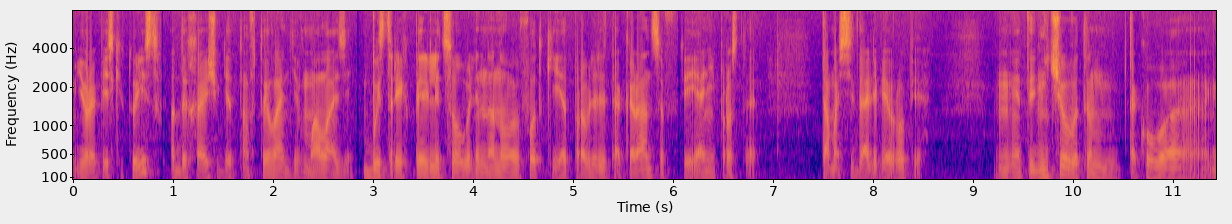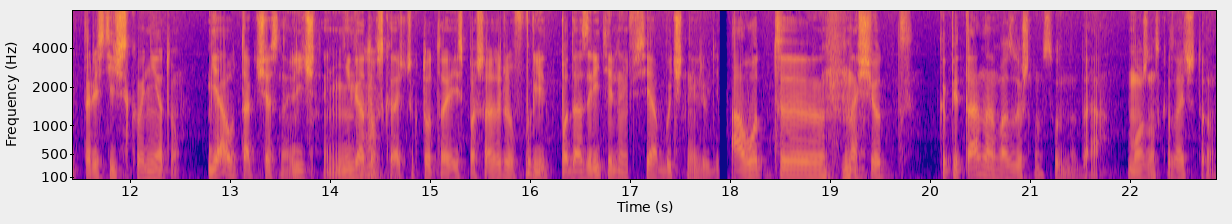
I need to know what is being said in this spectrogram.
европейских туристов, отдыхающих где-то там в Таиланде, в Малайзии. Быстро их перелицовывали на новые фотки и отправляли так иранцев, и они просто там оседали в Европе это ничего в этом такого террористического нету. Я вот так, честно, лично не готов сказать, что кто-то из пассажиров выглядит подозрительным, все обычные люди. А вот э, насчет капитана воздушного судна, да, можно сказать, что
